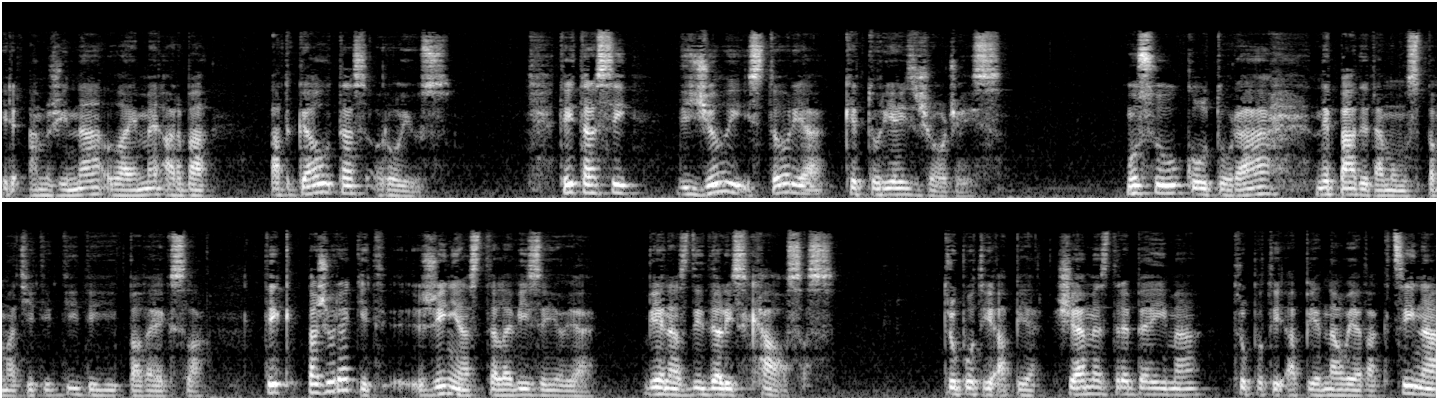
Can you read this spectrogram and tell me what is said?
ir amžina laime arba atgautas rojus. Tai tarsi didžioji istorija keturiais žodžiais. Mūsų kultūra nepadeda mums pamatyti didįjį paveikslą. Tik pažiūrėkit žinias televizijoje. Vienas didelis chaosas. Truputį apie žemės drebėjimą, truputį apie naują vakcíną,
